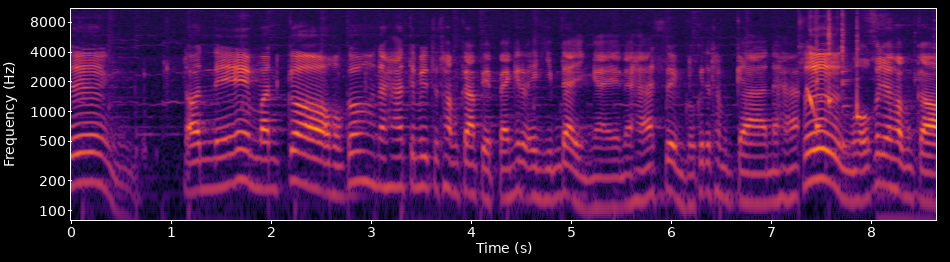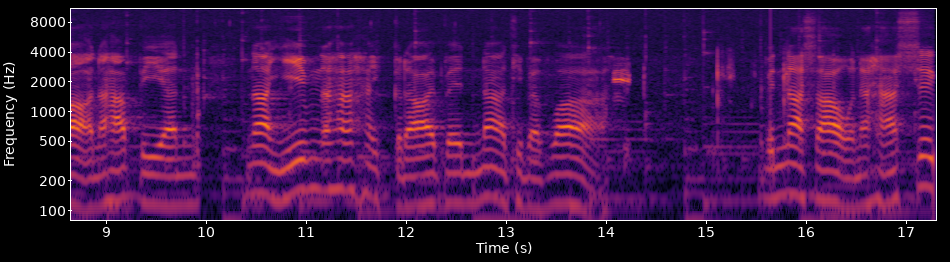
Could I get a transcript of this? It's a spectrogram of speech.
ซึ่งตอนนี้มันก็ผมก็นะฮะจะไม่รู้จะทำการเปลี่ยนแปลงให้ตัวเองยิ้มได้ยังไงนะฮะซึ่งผมก็จะทำการนะฮะซึ่งผมก็จะทำการนะฮะเปลี่ยนหน้ายิ้มนะฮะให้กลายเป็นหน้าที่แบบว่า เป็นหน้าเศร้านะฮะซึ่ง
